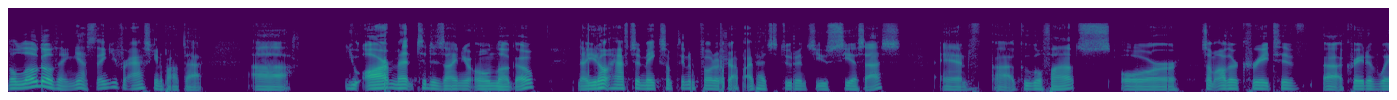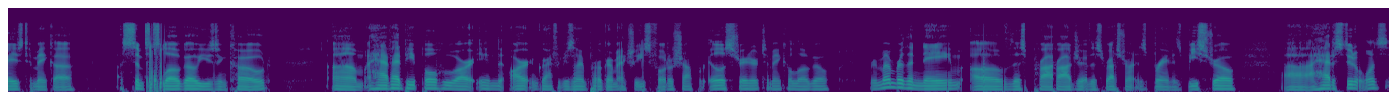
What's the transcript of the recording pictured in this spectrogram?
the logo thing, yes, thank you for asking about that. Uh, you are meant to design your own logo. Now, you don't have to make something in Photoshop. I've had students use CSS and uh, Google Fonts or some other creative uh, creative ways to make a, a simple logo using code. Um, I have had people who are in the art and graphic design program actually use Photoshop or Illustrator to make a logo. Remember the name of this pro- project, this restaurant is Brandon's Bistro. Uh, I had a student once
